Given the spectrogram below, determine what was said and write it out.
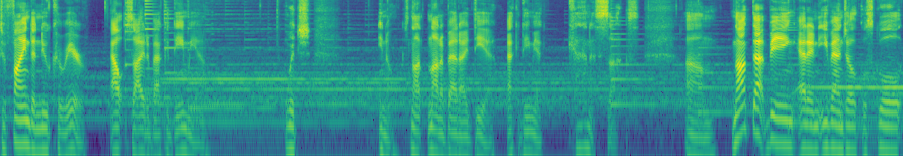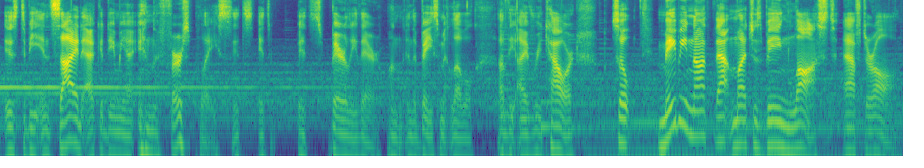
to find a new career outside of academia, which, you know, it's not, not a bad idea. Academia kind of sucks. Um, not that being at an evangelical school is to be inside academia in the first place. It's it's it's barely there on, in the basement level of the ivory tower. So maybe not that much is being lost after all.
